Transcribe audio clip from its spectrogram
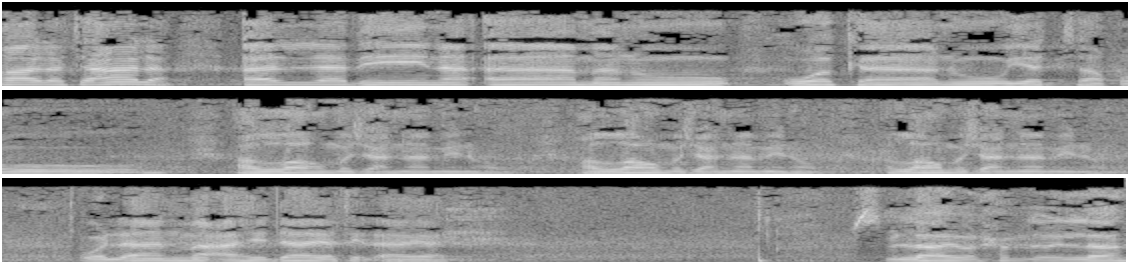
قال تعالى الذين آمنوا وكانوا يتقون. اللهم اجعلنا منهم اللهم اجعلنا منهم اللهم اجعلنا منهم. والآن مع هداية الآيات. بسم الله والحمد لله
